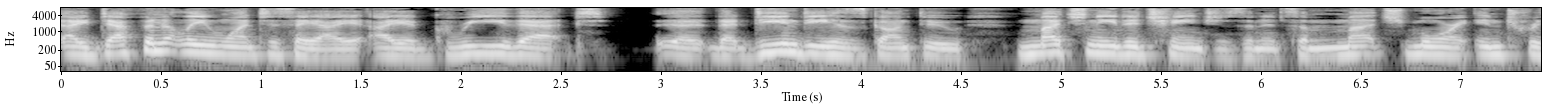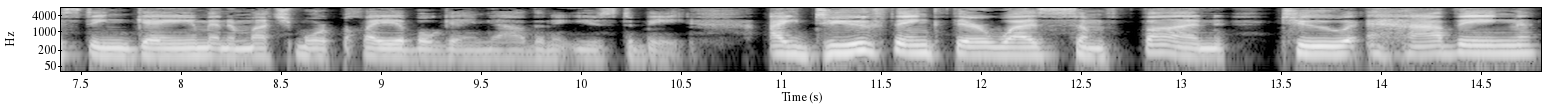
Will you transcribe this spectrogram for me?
I definitely want to say I I agree that uh, that D&D has gone through much needed changes and it's a much more interesting game and a much more playable game now than it used to be. I do think there was some fun to having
